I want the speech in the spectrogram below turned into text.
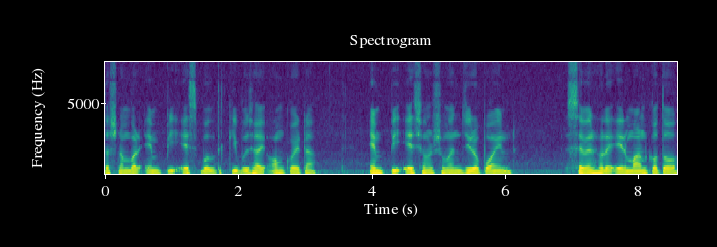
দশ নম্বর এমপিএস বলতে কি বোঝায় অঙ্ক এটা? এমপিএস সমান জিরো পয়েন্ট সেভেন হলে এর মান কত?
